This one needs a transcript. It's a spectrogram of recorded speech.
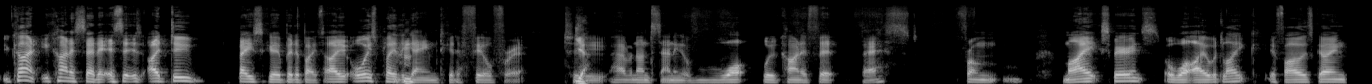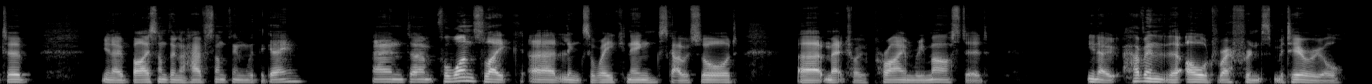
you kind you kind of said it. It's, it's, I do basically a bit of both. I always play the Mhm. game to get a feel for it, to Yeah. have an understanding of what would kind of fit best from my experience or what I would like if I was going to, you know, buy something or have something with the game. And um, for ones like uh, Link's Awakening, Skyward Sword, uh, Metroid Prime Remastered, you know, having the old reference material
